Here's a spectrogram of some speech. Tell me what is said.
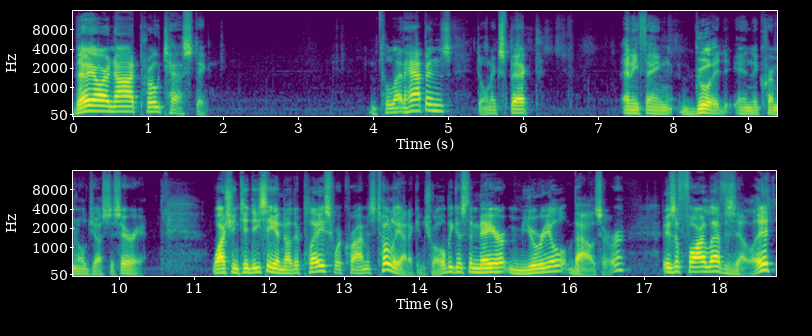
they are not protesting. Until that happens, don't expect anything good in the criminal justice area. Washington, D.C., another place where crime is totally out of control because the mayor, Muriel Bowser, is a far left zealot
